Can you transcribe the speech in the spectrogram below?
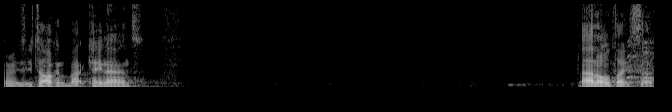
I mean, is he talking about canines? I don't think so.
